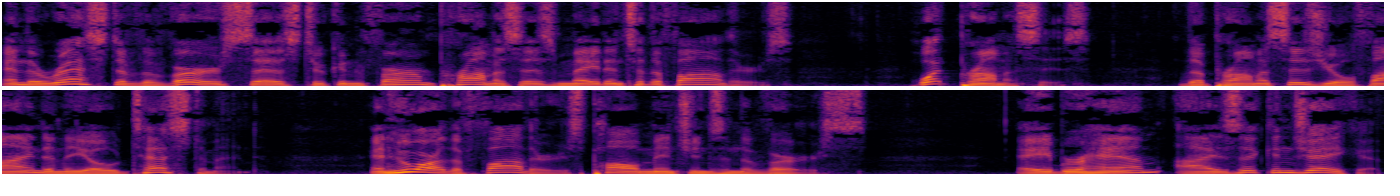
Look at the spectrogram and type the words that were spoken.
And the rest of the verse says to confirm promises made unto the fathers. What promises? The promises you'll find in the Old Testament. And who are the fathers Paul mentions in the verse? Abraham, Isaac, and Jacob.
